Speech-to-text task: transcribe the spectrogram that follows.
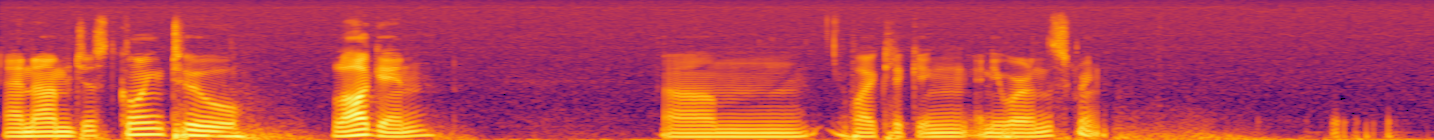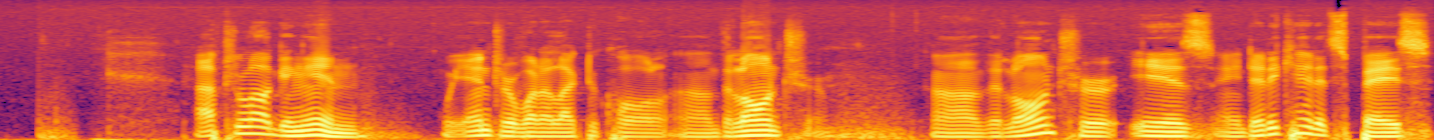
And I'm just going to log in um, by clicking anywhere on the screen. After logging in, we enter what I like to call uh, the launcher. Uh, the launcher is a dedicated space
